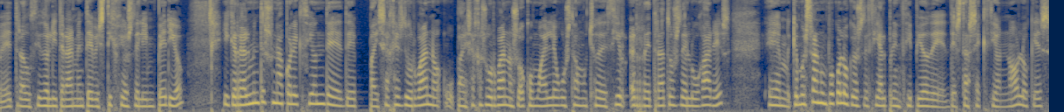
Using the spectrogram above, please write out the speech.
eh, traducido literalmente Vestigios del Imperio, y que realmente es una colección de, paisajes, de urbano, paisajes urbanos, o como a él le gusta mucho decir, retratos de lugares, em, que muestran un poco lo que os decía al principio de, de esta sección, ¿no? Lo que es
